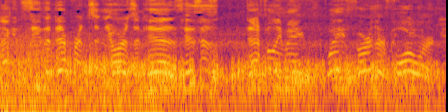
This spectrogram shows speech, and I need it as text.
I can see the difference in yours and his. His is definitely made way further forward.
